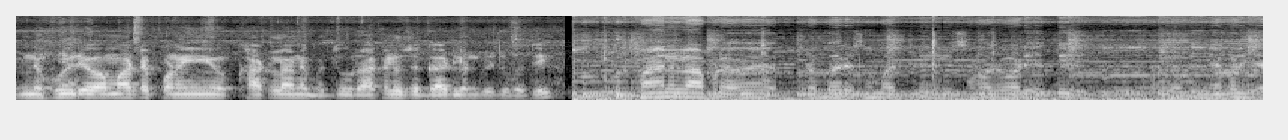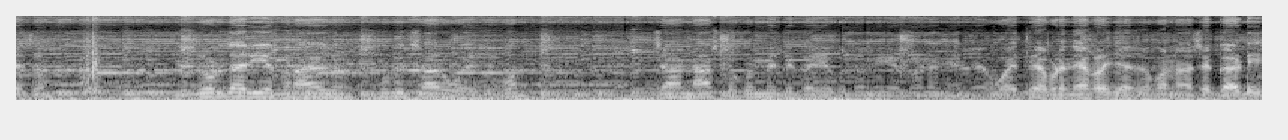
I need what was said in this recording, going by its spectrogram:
એમને સુઈ રહેવા માટે પણ અહીં ખાટલા ને બધું રાખેલું છે ગાડી અને બીજું બધી ફાઇનલ આપણે હવે રબારી સમાજની સમાજવાળી હતી નીકળી જશે જોરદાર એ પણ આયોજન ખૂબ જ સારું હોય છે પણ ચા નાસ્તો ગમે તે કરીએ બધા હોય હોયથી આપણે નીકળી જશે કોણ? આ છે ગાડી.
